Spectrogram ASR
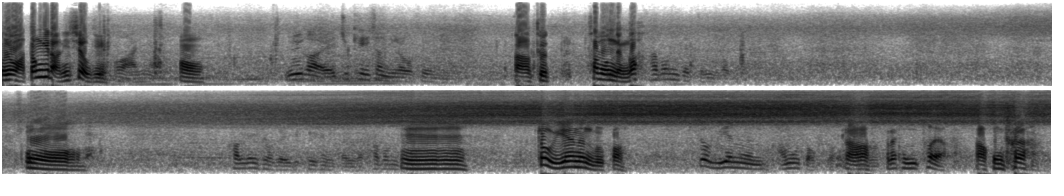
여기 왔던 길 아니지, 여기? 어 아니야. 어. 여기가 education이라고 써있네. 아, 그, 사범대인가? 사범대 쪽인가 봐. 어. 칼레이지 오브 에듀케이션이니까 여기가 사범대. 음. 저 위에는 뭘까? 저 위에는 아무것도 없어. 아, 그래? 공터야. 아, 공터야.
